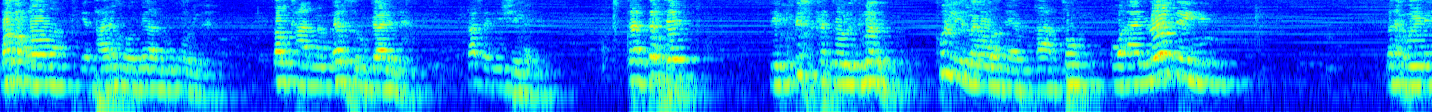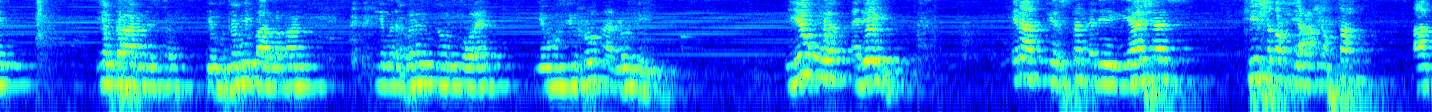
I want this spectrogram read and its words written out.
Magacooda iyo taariikhdooda meelaa lagu qori lahaa. Dalkaana meel sa u gaari lahaa. Taasaan idiin sheegaya saas darteed dibudhiska dowladnimada kulli in laga wada qeyb qaato oo aan loo daynin madaxweyne iyo prime minister iyo guddoomiye baarlamaan iyo madaxweyne guddoomiye goboleed iyo wasiiro aan loo daynin. Iyaguwa adeegi inaad fiirsataan adeegayaashaas kii shaqo fiican qabta aad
